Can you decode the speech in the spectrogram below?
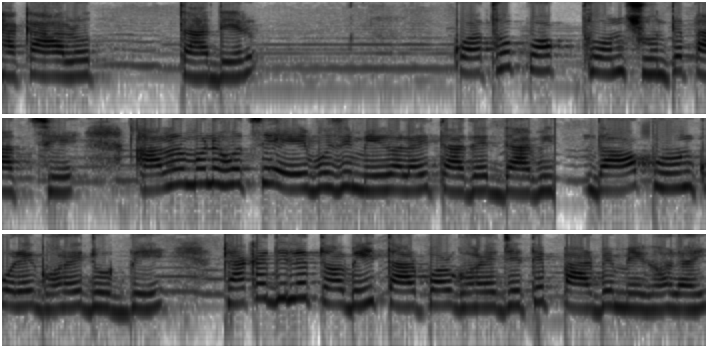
থাকা আলো তাদের কথোপকথন শুনতে পাচ্ছে। আলোর মনে হচ্ছে এই বুঝি মেঘালয় তাদের দাবি দাওয়া পূরণ করে ঘরে ঢুকবে। টাকা দিলে তবেই তারপর ঘরে যেতে পারবে মেঘালয়।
